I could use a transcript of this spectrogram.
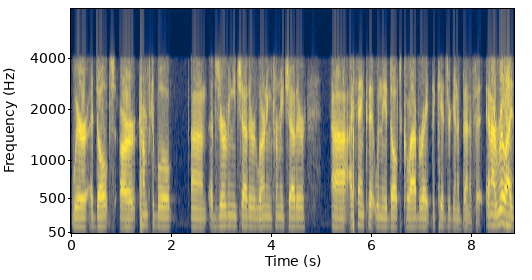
where adults are comfortable um, observing each other, learning from each other. Uh, I think that when the adults collaborate, the kids are going to benefit. And I realize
